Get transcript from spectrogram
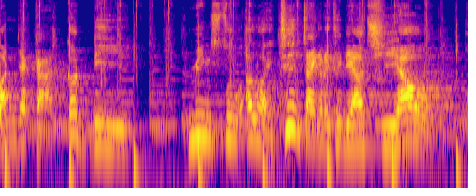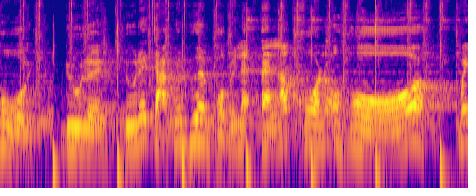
บรรยากาศก็ดี มิงซูอร่อยชื่นใจกันเลยทีเดียวเชียวโหย ดูเลยดูได้จากเพื่อนๆผมนี่แหละ แต่ละคนโอ้โห ไม่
